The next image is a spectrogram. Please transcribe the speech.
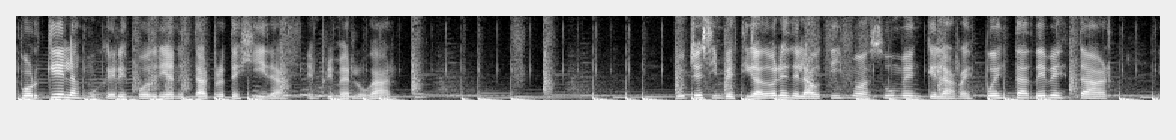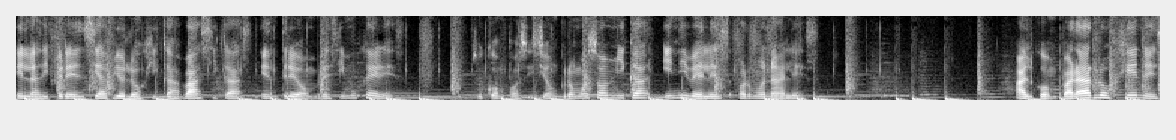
¿Por qué las mujeres podrían estar protegidas en primer lugar? Muchos investigadores del autismo asumen que la respuesta debe estar en las diferencias biológicas básicas entre hombres y mujeres, su composición cromosómica y niveles hormonales. Al comparar los genes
